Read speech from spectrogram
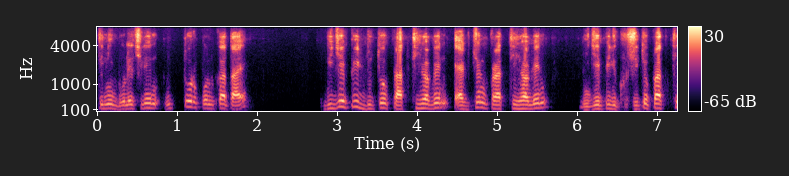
তিনি বলেছিলেন, উত্তর কলকাতায় বিজেপির দুটো প্রার্থী হবেন, একজন প্রার্থী হবেন বিজেপির ঘোষিত প্রার্থী,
